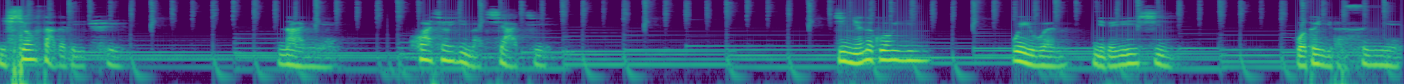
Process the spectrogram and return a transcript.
你潇洒的离去。那年，花香溢满夏季。几年的光阴，未闻你的音信。我对你的思念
